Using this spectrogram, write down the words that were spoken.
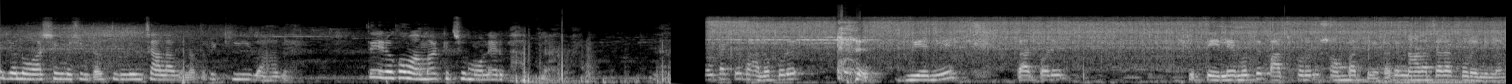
এই জন্য ওয়াশিং মেশিনটাও তিন দিন চালাবো না, তাতে কী বা হবে? তো এরকম আমার কিছু মনের ভাবনা। ওটাকে ভালো করে ধুয়ে নিয়ে তারপরে একটু তেলের মধ্যে পাঁচফোড়ন সম্বাদ দিয়ে এটাকে নাড়াচাড়া করে নিলাম।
